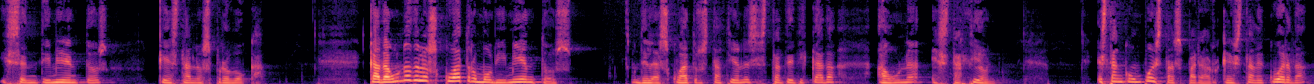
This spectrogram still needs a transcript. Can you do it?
y sentimientos que ésta nos provoca. Cada uno de los cuatro movimientos de las cuatro estaciones está dedicada a una estación. Están compuestas para orquesta de cuerda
